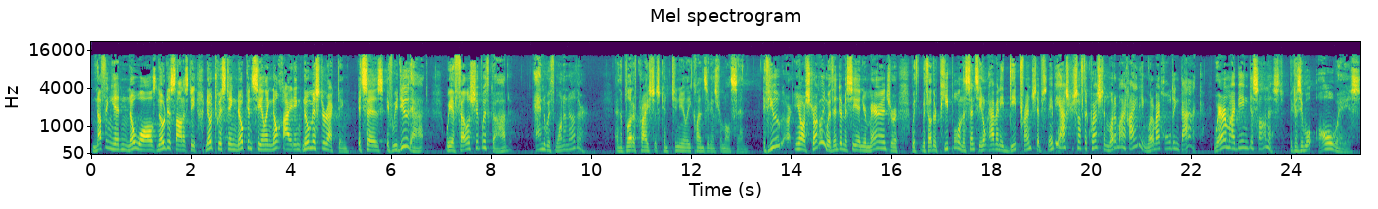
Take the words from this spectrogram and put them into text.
nothing hidden, no walls, no dishonesty, no twisting, no concealing, no hiding, no misdirecting. It says if we do that, we have fellowship with God and with one another. And the blood of Christ is continually cleansing us from all sin. If you are, you know, are struggling with intimacy in your marriage or with, with other people in the sense that you don't have any deep friendships, maybe ask yourself the question what am I hiding? What am I holding back? Where am I being dishonest? Because it will always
